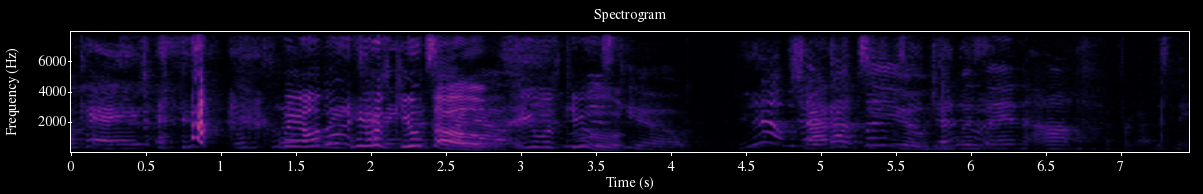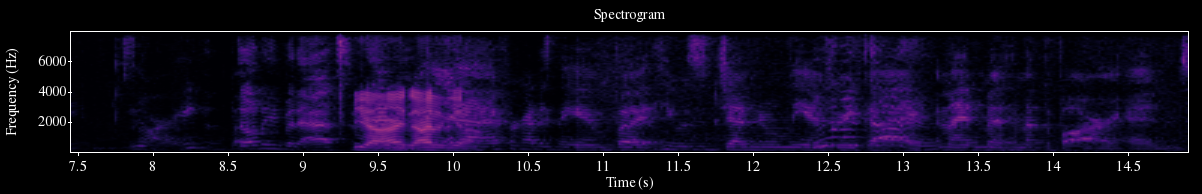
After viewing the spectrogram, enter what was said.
okay. Wait, hold on. He was cute though. out. He was He was cute. cute. Yeah, but Shout out to you. so He was in. Uh, I forgot his name. Sorry. but- Don't even ask. Yeah, I- I don't- yeah, yeah. I forgot his name, but he was genuinely He a was a great nice guy, guy. and I had met him at the bar, and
